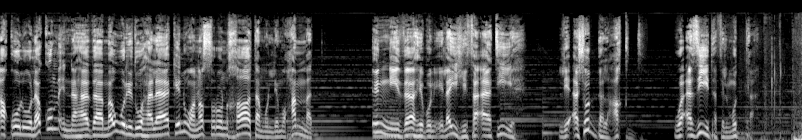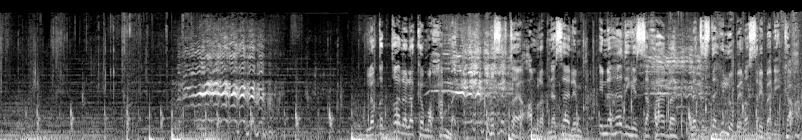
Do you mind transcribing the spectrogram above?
أقول لكم إن هذا مورد هلاك ونصر خاتم لمحمد. إني ذاهب إليه فآتيه لأشد العقد وأزيد في المدة. لقد قال لك محمد نصرت يا عمرو بن سالم إن هذه السحابة لتستهل بنصر بني كعب.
